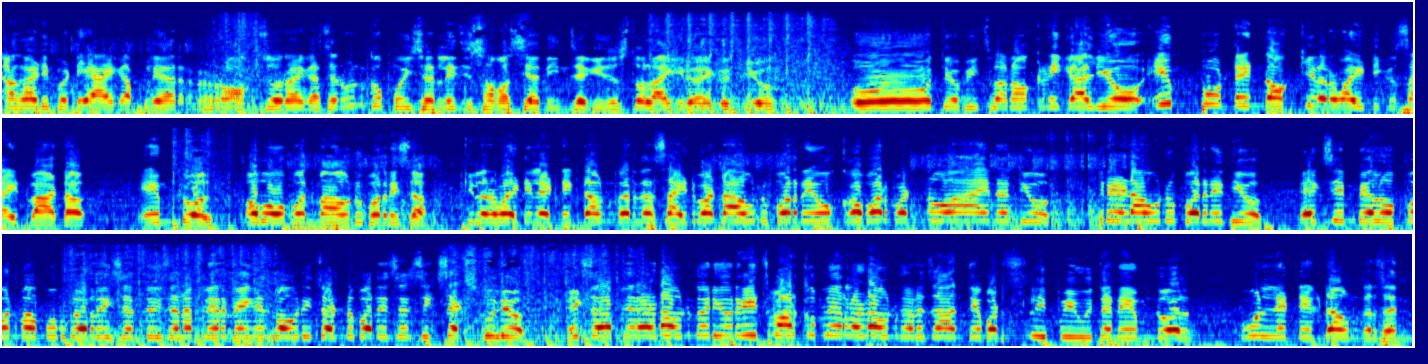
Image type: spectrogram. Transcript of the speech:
अगाडिपट्टि आएका प्लेयर रक जो रहेका छन्। उनको पोजिसनले समस्या दिन्छ कि जस्तो लागिरहेको थियो। ओ, त्यो बिचमा नक निकालियो। इम्पोर्टेन्ट नक किलर वाइटीको साइडबाट एमडोल अब ओपनमा आउनुपर्ने छ। किलर वाइटीलाई टेक डाउन गर्दा साइडबाट आउनुपर्ने हो। कभर बट्नु आएन त्यो। ट्रेड आउनुपर्ने थियो। एक्जिम्पेल ओपनमा मुभ गर्दैछ। दुईजना प्लेयर बेगेन्समा उनी चढ्नुपर्ने छ। सिक्स एक्स खुल्यो। एकजना प्लेयर डाउन गर्यो। रिच मार्कको प्लेयर डाउन गर्न चाहन्थ्यो बट स्लिपी विथ एन एमडोल उनले टेक डाउन गर्छन्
